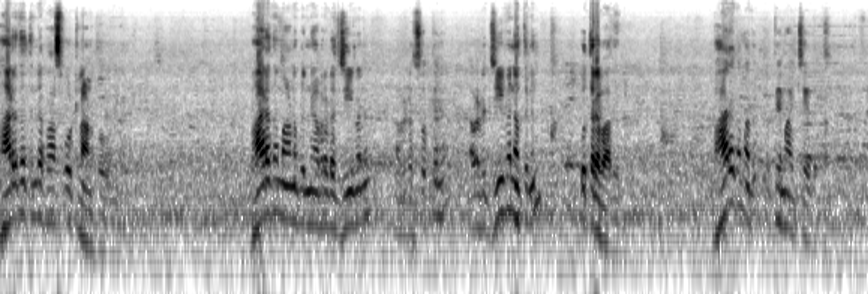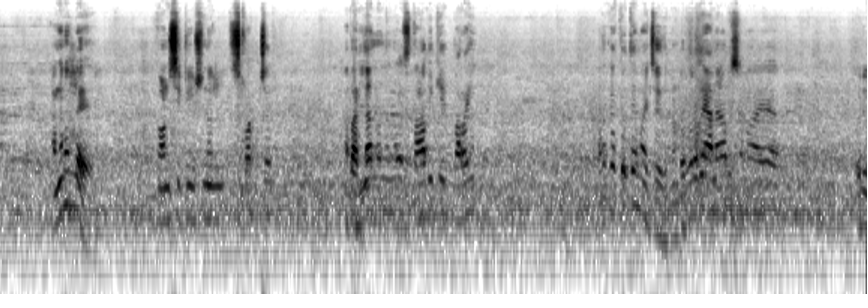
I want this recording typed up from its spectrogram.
ഭാരതത്തിന്റെ പാസ്പോർട്ടിലാണ് പോകുന്നത്. ഭാരതമാണ് പിന്നെ അവരുടെ ജീവനും അവരുടെ സ്വത്തിനും അവരുടെ ജീവനത്തിനും ഉത്തരവാദി ഭാരതം അത് കൃത്യമായി ചെയ്തിട്ടുണ്ട്. അങ്ങനല്ലേ? കോൺസ്റ്റിറ്റ്യൂഷണൽ സ്ട്രക്ചർ അതല്ലെന്ന് നിങ്ങൾ സ്ഥാപിക്കുക പറയും. അതൊക്കെ കൃത്യമായി ചെയ്തിട്ടുണ്ട്. വെറുതെ അനാവശ്യമായ ഒരു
